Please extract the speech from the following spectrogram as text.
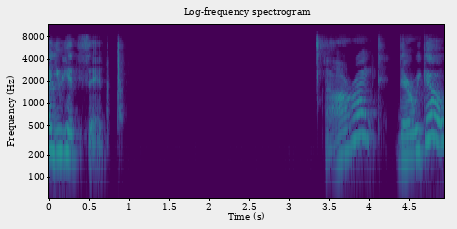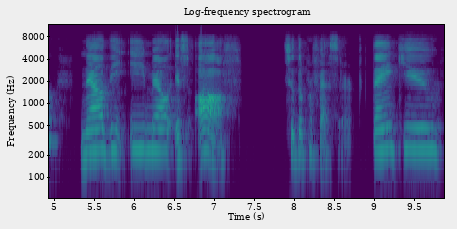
you hit send. All right, there we go. Now the email is off to the professor. Thank you.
